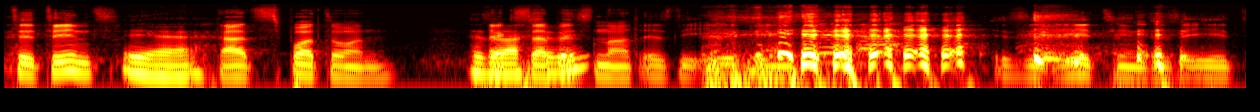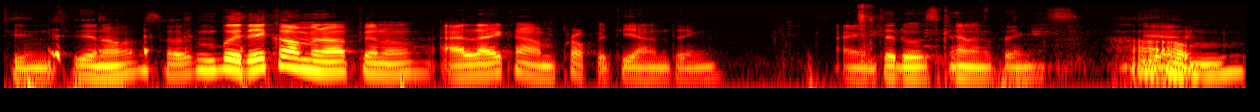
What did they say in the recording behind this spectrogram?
13th. Yeah. That's spot on. Is Except it's not. It's the 18th. it's the 18th. It's the 18th. You know. So, but they coming up. You know. I like um property and thing. I into those kind of things. Yeah. Um,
